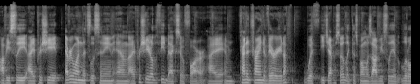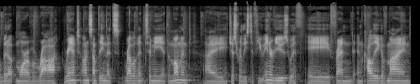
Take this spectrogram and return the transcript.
obviously, I appreciate everyone that's listening and I appreciate all the feedback so far. I am kind of trying to vary it up with each episode. Like this one was obviously a little bit more of a raw rant on something that's relevant to me at the moment. I just released a few interviews with a friend and colleague of mine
